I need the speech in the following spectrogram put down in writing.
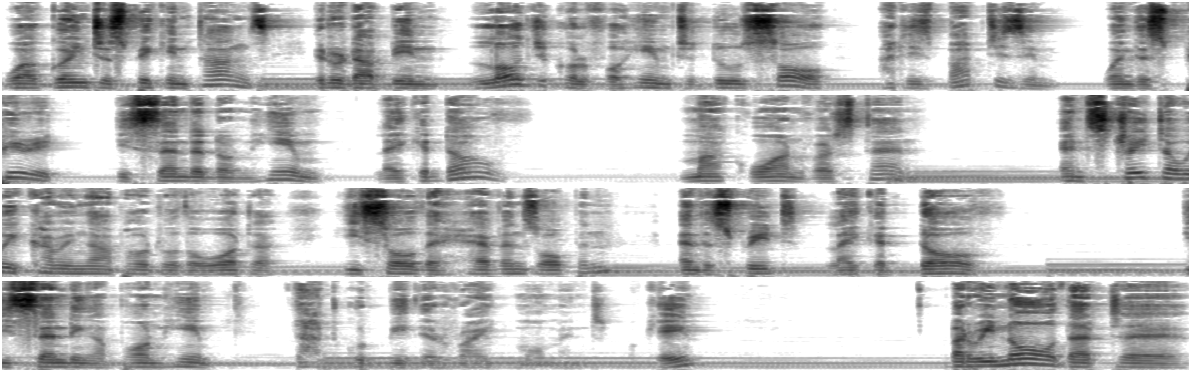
were going to speak in tongues, it would have been logical for him to do so at his baptism when the Spirit descended on him like a dove. Mark 1 verse 10. And straightway coming up out of the water, he saw the heavens open and the Spirit like a dove descending upon him. That could be the right moment, okay? But we know that uh,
